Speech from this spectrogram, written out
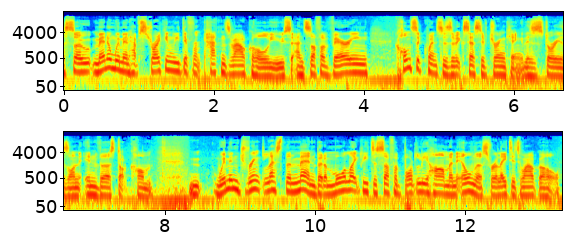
So, men and women have strikingly different patterns of alcohol use and suffer varying consequences of excessive drinking. This story is on inverse.com. M- women drink less than men, but are more likely to suffer bodily harm and illness related to alcohol.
